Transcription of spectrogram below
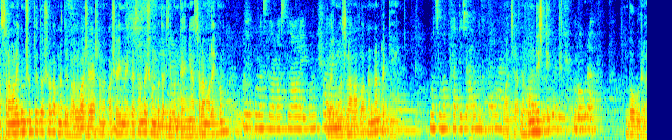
আসসালামু আলাইকুম সুপ্রিয় দর্শক আপনাদের ভালোবাসায় আসলাম কষাই মেয়ের কাছে। আমরা শুনব তার জীবন কাহিনী। আসসালামু আলাইকুম। ওয়ালাইকুম আসসালাম আসসালামু আলাইকুম। ওয়ালাইকুম আসসালাম। আপু আপনার নামটা কি? মোসাম্মদ খাদিজা খাতুন। আচ্ছা আপনার হোম ডিস্ট্রিক্ট? বগুড়া। বগুড়া।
